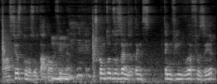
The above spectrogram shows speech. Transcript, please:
Estava ansioso pelo resultado, obviamente, mas como todos os anos eu tenho, tenho vindo a fazer,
